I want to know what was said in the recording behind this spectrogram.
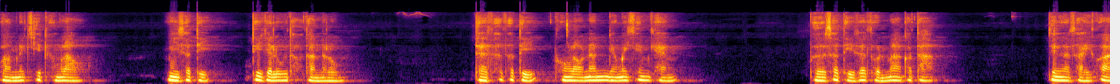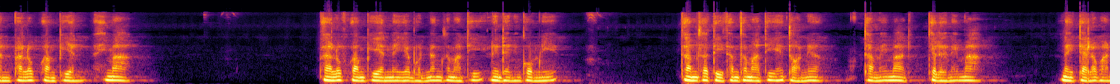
ความนึกคิดของเรา มีสติที่จะรู้เท่าทันอารมณ์แต่ถ้าสติของเรานั้นยังไม่เข้มแข็งเผลอสติสะสนมากก็ตาม จึงอาศัยการปรารบความเพียรให้มากปรารบความเพียรในยบทนั่งสมาธิหรือเดินกรมนี้ทำสติทำสมาธิให้ต่อเนื่องทำให้มากเจริญให้มาก ในแต่ละวัน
